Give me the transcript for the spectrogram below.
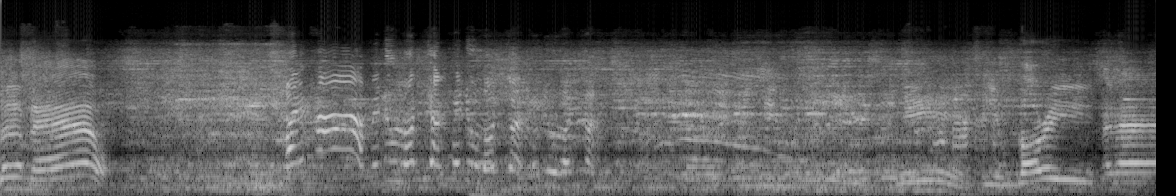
เริ่มแล้วไปค่ะไปดูรถกันไปดูรถก่อนไปดูรถก่อนนี่ทีมลอรี่ไทยแลน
